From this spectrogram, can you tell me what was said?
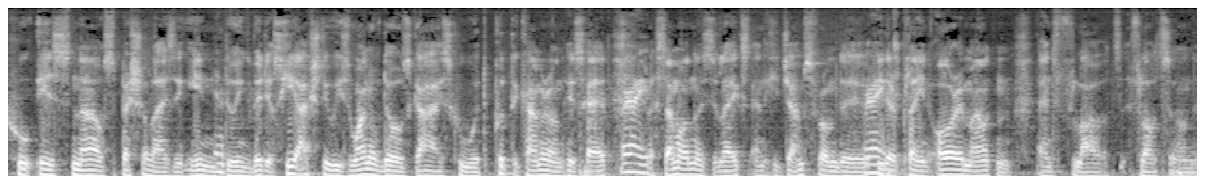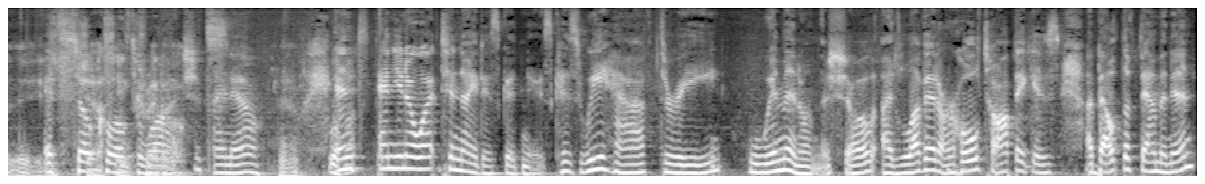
who is now specializing in doing videos. He actually is one of those guys who would put the camera on his head, Right. uh, some on his legs, and he jumps from the Right. either plane or a mountain and floats floats on. It's, It's so just cool to incredible. watch. I know. Yeah. and and you know what? Tonight is good news because we have three women on the show. I love it. Our whole topic is about the feminine.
